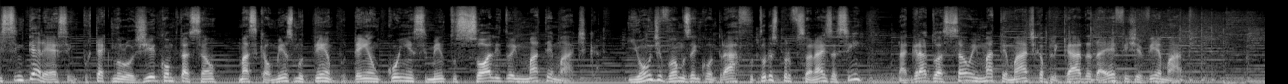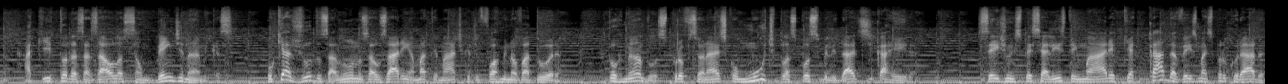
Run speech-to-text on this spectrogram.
que se interessem por tecnologia e computação, mas que ao mesmo tempo tenham conhecimento sólido em matemática. E onde vamos encontrar futuros profissionais assim? Na graduação em Matemática Aplicada da FGV EMAP. Aqui todas as aulas são bem dinâmicas, o que ajuda os alunos a usarem a matemática de forma inovadora, tornando-os profissionais com múltiplas possibilidades de carreira. Seja um especialista em uma área que é cada vez mais procurada.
